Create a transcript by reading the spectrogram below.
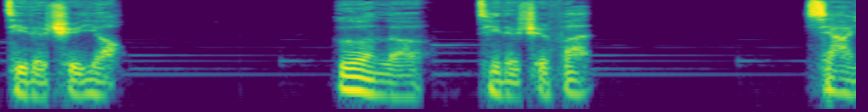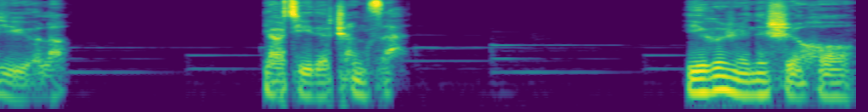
记得吃药。饿了，记得吃饭。下雨了，要记得撑伞。一个人的时候，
